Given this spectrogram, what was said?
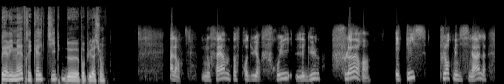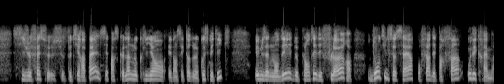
périmètre et quel type de population? Alors, nos fermes peuvent produire fruits, légumes, fleurs, épices, plantes médicinales. Si je fais ce, petit rappel, c'est parce que l'un de nos clients est dans le secteur de la cosmétique et nous a demandé de planter des fleurs dont il se sert pour faire des parfums ou des crèmes.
